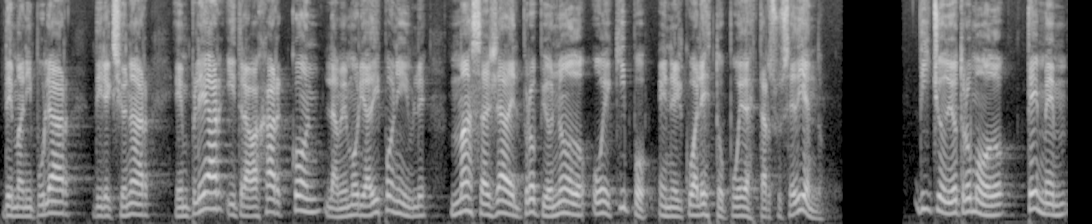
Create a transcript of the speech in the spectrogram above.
de manipular, direccionar, emplear y trabajar con la memoria disponible más allá del propio nodo o equipo en el cual esto pueda estar sucediendo. Dicho de otro modo, TMEM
